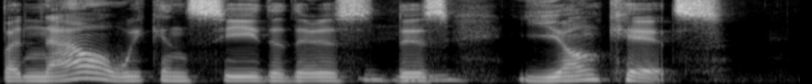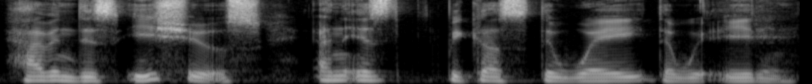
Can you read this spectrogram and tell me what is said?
but now we can see that there's mm-hmm. these young kids having these issues and it's because the way that we're eating.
